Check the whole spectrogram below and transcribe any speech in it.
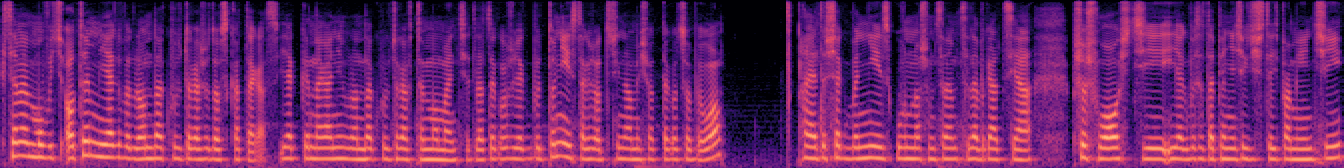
chcemy mówić o tym, jak wygląda kultura żydowska teraz, jak generalnie wygląda kultura w tym momencie, dlatego, że jakby to nie jest tak, że odcinamy się od tego, co było, ale też jakby nie jest głównym naszym celem celebracja przeszłości i jakby zatapianie się gdzieś w tej pamięci,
